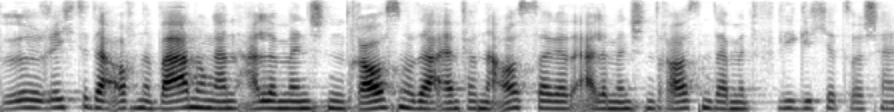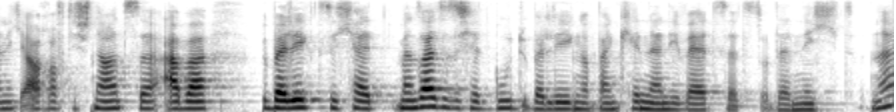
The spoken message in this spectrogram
richte da auch eine Warnung an alle Menschen draußen oder einfach eine Aussage an alle Menschen draußen. Damit fliege ich jetzt wahrscheinlich auch auf die Schnauze. Aber überlegt sich halt, man sollte sich halt gut überlegen, ob man Kinder in die Welt setzt oder nicht. Ne?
